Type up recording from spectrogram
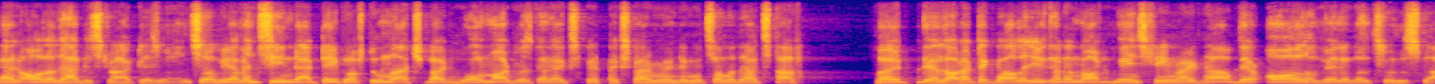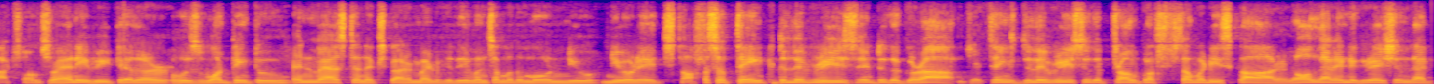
and all of that is tracked as well. So we haven't seen that take off too much but walmart was going to exper- experimenting with some of that stuff but there are a lot of technologies that are not mainstream right now. They're all available through this platform. So any retailer who's wanting to invest and experiment with even some of the more new newer age stuff. So think deliveries into the garage or things deliveries to the trunk of somebody's car and all that integration that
